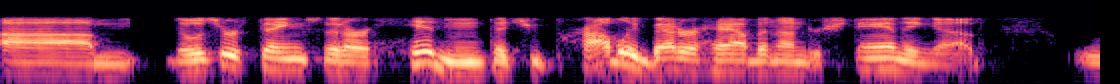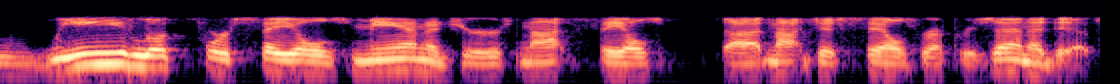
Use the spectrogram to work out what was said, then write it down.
Um, those are things that are hidden that you probably better have an understanding of. We look for sales managers, not sales, uh, not just sales representatives.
